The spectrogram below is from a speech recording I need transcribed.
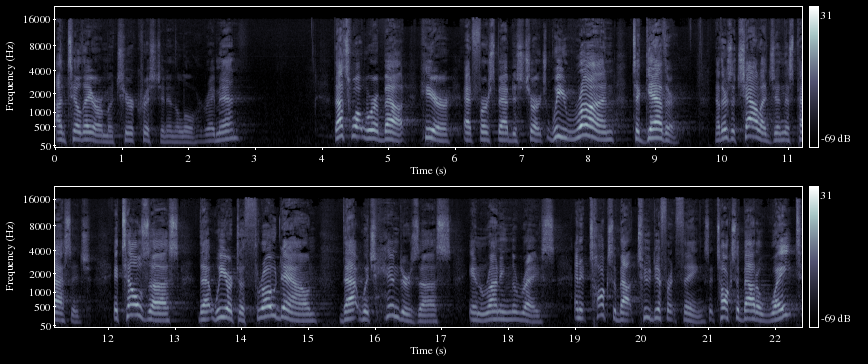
until they are a mature Christian in the Lord. Amen? That's what we're about here at First Baptist Church. We run together. Now, there's a challenge in this passage. It tells us that we are to throw down that which hinders us in running the race. And it talks about two different things it talks about a weight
